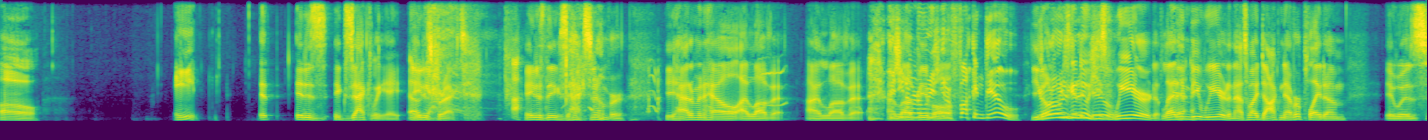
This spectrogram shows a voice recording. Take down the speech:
Oh, eight. It it is exactly eight. Eight is correct. eight is the exact number. He had him in hell. I love it. I love it. I Because you love don't know what he's gonna fucking do. You don't know what he's gonna do. He's weird. Let him be weird, and that's why Doc never played him. It was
